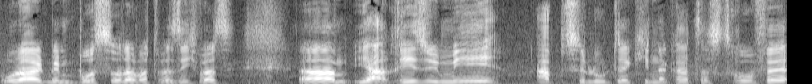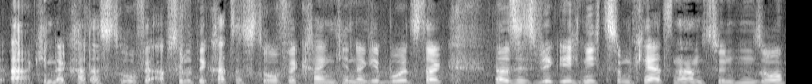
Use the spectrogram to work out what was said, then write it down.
Oder halt mit dem Bus oder was weiß ich was. Ähm, ja, Resümee, absolute Kinderkatastrophe. Ah, Kinderkatastrophe, absolute Katastrophe, kein Kindergeburtstag. Das ist wirklich nicht zum Kerzen anzünden so.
